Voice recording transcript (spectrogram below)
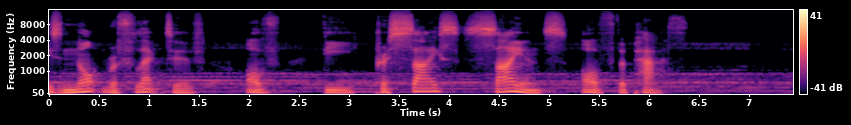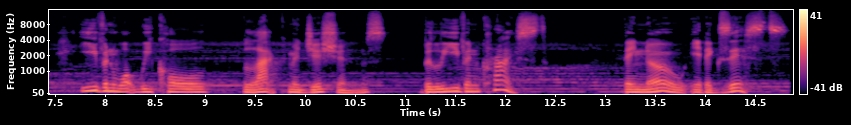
is not reflective of the precise science of the path. Even what we call black magicians believe in Christ. They know it exists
